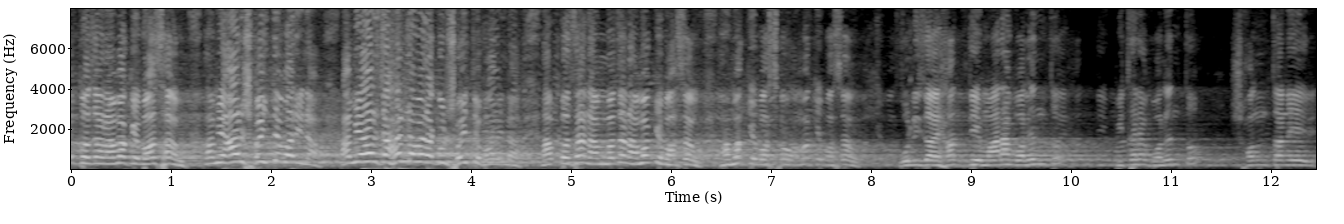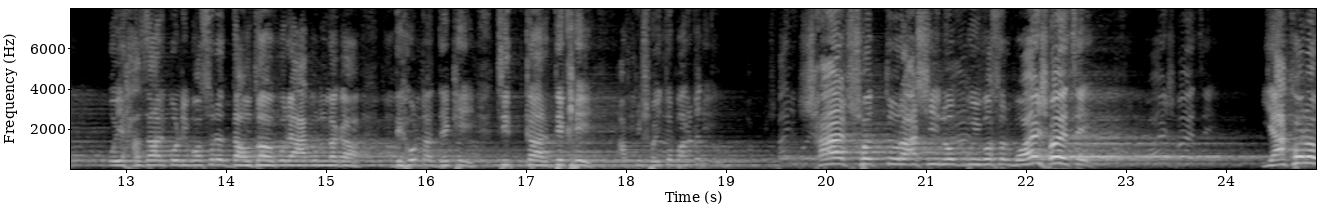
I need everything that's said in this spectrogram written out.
আব্বাজান আমাকে বাঁচাও, আমি আর সইতে পারি না, আমি আর জাহান নামের আগুন সইতে পারি না আব্বাজান আম্মাজান আমাকে বাঁচাও আমাকে বাঁচাও আমাকে বাঁচাও। কলিজায় হাত দিয়ে মারা বলেন তো, পিতারা বলেন তো, সন্তানের ওই হাজার কোটি বছরের দাও দাও করে আগুন লাগা, দেহটা দেখে, চিৎকার দেখে, আপনি সইতে পারবেন তো? ষাট, সত্তর, আশি, নব্বই বছর বয়স হয়েছে। এখনও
